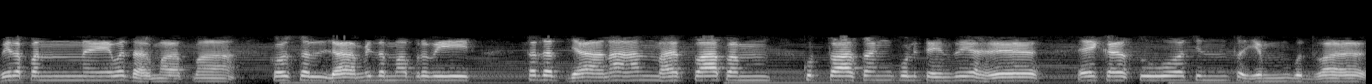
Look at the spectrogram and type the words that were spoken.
विलपन्नेव धर्मात्मा। कौसल्यामिदमब्रवीत्। तदध्यानान् महत्पापम् कृत्वा सङ्कुलितेन्द्रियः। एकस्तु अचिन्तयम् बुद्ध्वा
